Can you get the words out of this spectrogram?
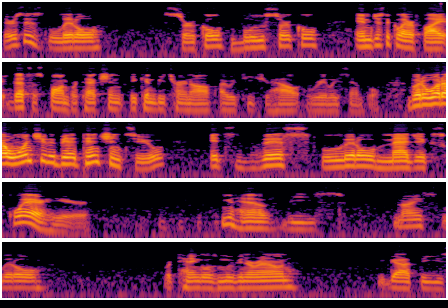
There's this little circle, blue circle, and just to clarify, that's a spawn protection. It can be turned off. I would teach you how, really simple. But what I want you to pay attention to, it's this little magic square here. You have these nice little rectangles moving around. You got these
